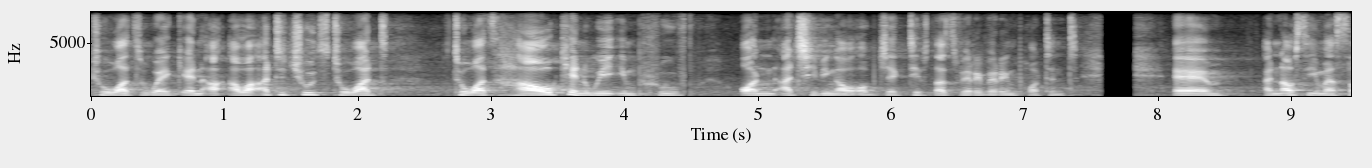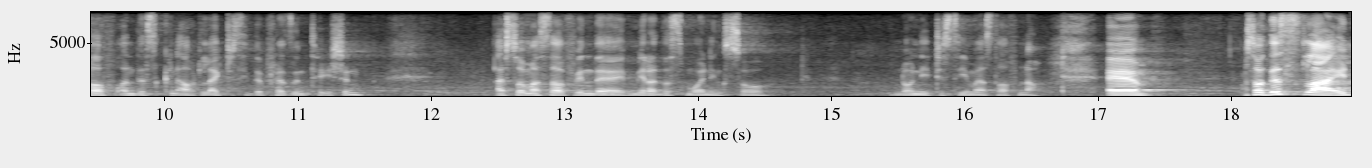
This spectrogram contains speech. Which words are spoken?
towards work and our- attitudes toward, towards how can we improve on achieving our objectives. That's very, very important. Um, I now see myself on the screen. I would like to see the presentation. I saw myself in the mirror this morning, so no need to see myself now. Um, so this slide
